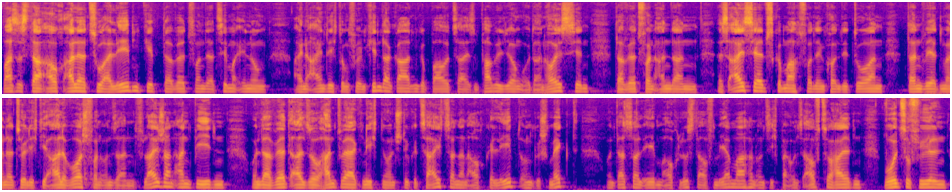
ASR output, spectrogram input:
was es da auch alle zu erleben gibt. Da wird von der Zimmerinnung eine Einrichtung für einen Kindergarten gebaut, sei es ein Pavillon oder ein Häuschen. Da wird von anderen das Eis selbst gemacht, von den Konditoren. Dann werden wir natürlich die Aale Wurst von unseren Fleischern anbieten. Und da wird also Handwerk nicht nur ein Stück gezeigt, sondern auch gelebt und geschmeckt. Und das soll eben auch Lust auf mehr machen und sich bei uns aufzuhalten, wohlzufühlen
